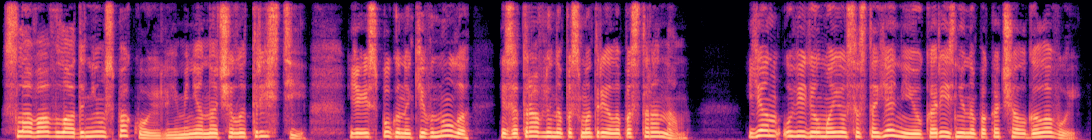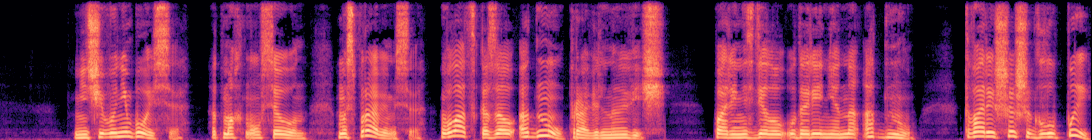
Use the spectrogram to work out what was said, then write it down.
Слова Влада не успокоили, и меня начало трясти. Я испуганно кивнула и затравленно посмотрела по сторонам. Ян увидел мое состояние и укоризненно покачал головой. «Ничего не бойся», — отмахнулся он. «Мы справимся. Влад сказал одну правильную вещь». Парень сделал ударение на одну. Твари Шеши глупы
